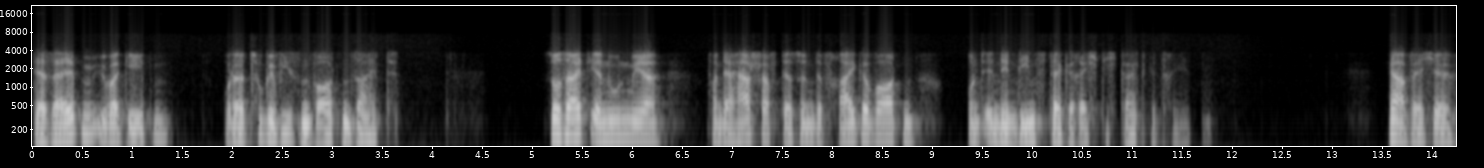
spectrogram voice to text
derselben übergeben oder zugewiesen worden seid. So seid ihr nunmehr von der Herrschaft der Sünde frei geworden und in den Dienst der Gerechtigkeit getreten. Ja, welche,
